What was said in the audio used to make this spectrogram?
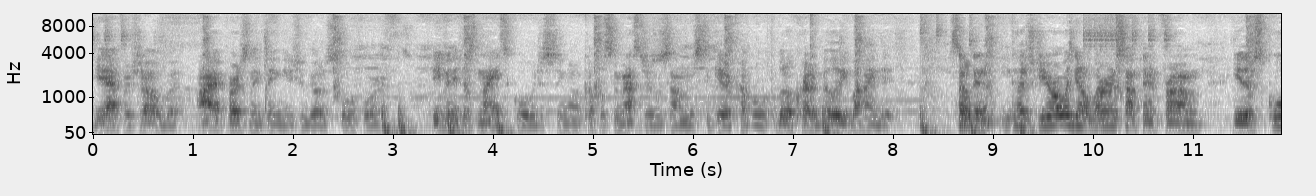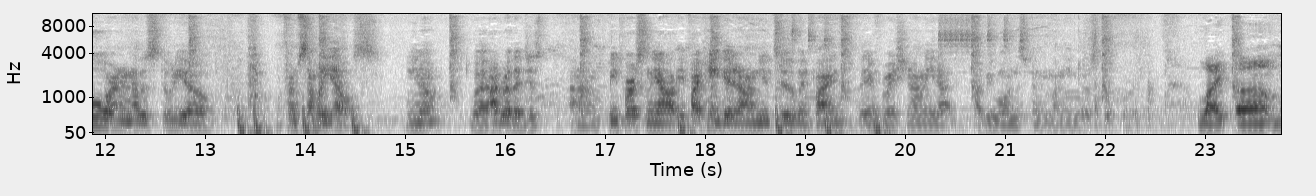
yeah, for sure. But I personally think you should go to school for it, even if it's night school, just you know a couple semesters or something, just to get a couple little credibility behind it. Something Okay. because you're always gonna learn something from either school or in another studio from somebody else, you know. But I'd rather just I don't know. Me personally, i if I can't get it on YouTube and find the information I need, I, I'd be willing to spend the money and go to school for it. like um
